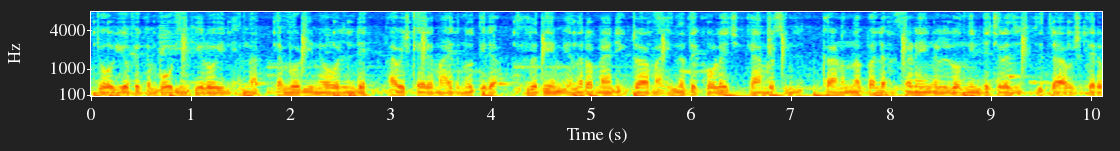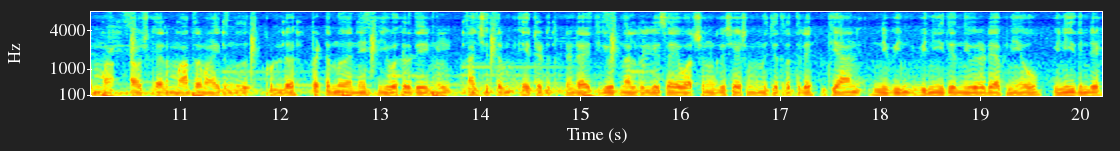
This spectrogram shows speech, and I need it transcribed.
story of a Cambodian heroine എന്ന കംബോഡിയൻ നോവലിന്റെ ആവിഷ്കാരമായിരുന്നു തിര. ഹൃദയം എന്ന റൊമാന്റിക് ഡ്രാമ ഇന്നത്തെ കോളേജ് ക്യാമ്പസിൽ കാണുന്ന പല പ്രണയങ്ങളിൽ ഒന്നിന്റെ ചലച്ചിത്ര ആവിഷ്കാരം ആവിഷ്കാരം മാത്രമായിരുന്നത് കൊണ്ട് പെട്ടെന്ന് തന്നെ യുവഹൃദയങ്ങൾ ആ ചിത്രം ഏറ്റെടുത്തു. രണ്ടായിരത്തി ഇരുപത്തിനാല് റിലീസായ വർഷങ്ങൾക്ക് ശേഷം എന്ന ചിത്രത്തിലെ ധ്യാൻ വിനീത് എന്നിവരുടെ അഭിനയവും വിനീതിന്റെ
